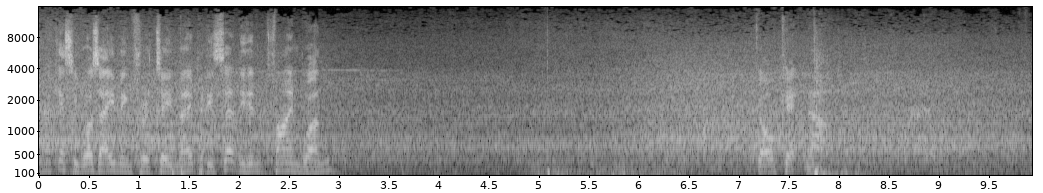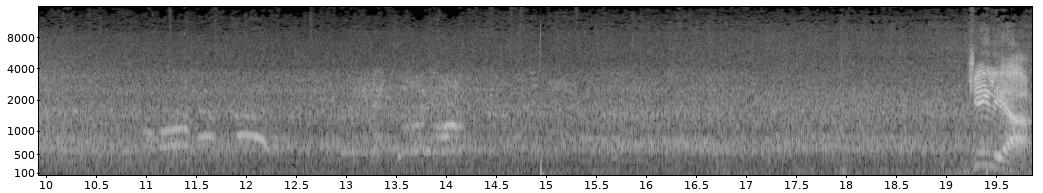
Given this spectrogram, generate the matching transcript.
I guess he was aiming for a teammate, but he certainly didn't find one. Goal kick now. Gilia.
